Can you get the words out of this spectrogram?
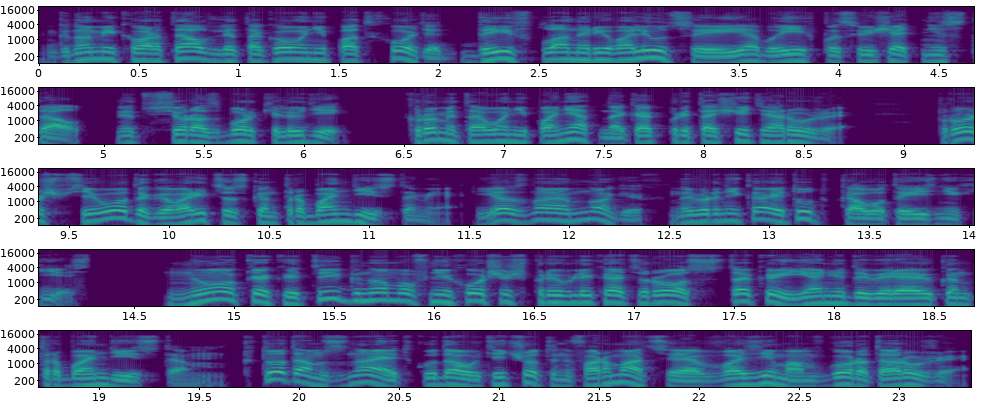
Гномий квартал для такого не подходит, да и в планы революции я бы их посвящать не стал. Это все разборки людей. Кроме того, непонятно, как притащить оружие. Проще всего договориться с контрабандистами. Я знаю многих, наверняка и тут кого-то из них есть. Но, как и ты, гномов не хочешь привлекать рост, так и я не доверяю контрабандистам. Кто там знает, куда утечет информация о ввозимом в город оружии?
